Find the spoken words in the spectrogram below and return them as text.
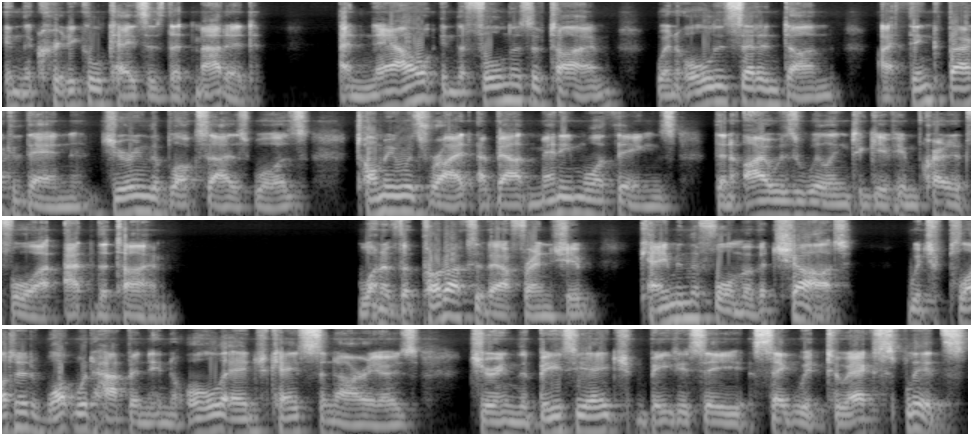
in the critical cases that mattered. And now, in the fullness of time, when all is said and done, I think back then, during the block size wars, Tommy was right about many more things than I was willing to give him credit for at the time. One of the products of our friendship came in the form of a chart, which plotted what would happen in all edge case scenarios during the BCH BTC SegWit 2x splits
